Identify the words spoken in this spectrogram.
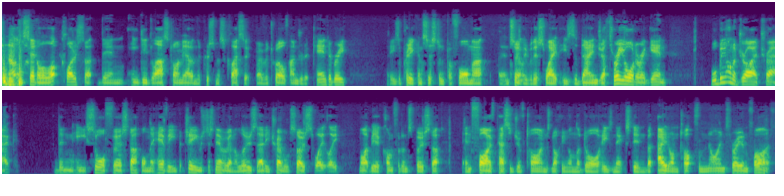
another settle a lot closer than he did last time out in the Christmas Classic over 1200 at Canterbury. He's a pretty consistent performer, and certainly with this weight, he's the danger. Three order again. Will be on a drier track than he saw first up on the heavy, but gee, he was just never going to lose that. He travelled so sweetly, might be a confidence booster. And five passage of times knocking on the door, he's next in, but eight on top from nine, three, and five.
